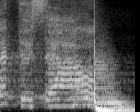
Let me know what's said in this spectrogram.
Let this out.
